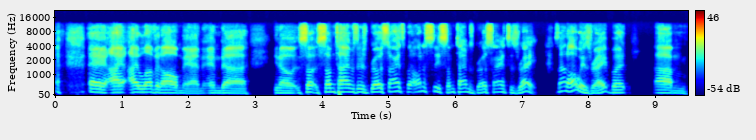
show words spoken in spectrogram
hey, I I love it all, man. And uh, you know, so sometimes there's bro science, but honestly, sometimes bro science is right. It's not always right, but um,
